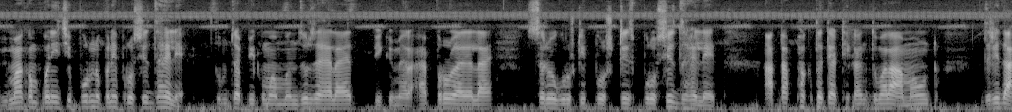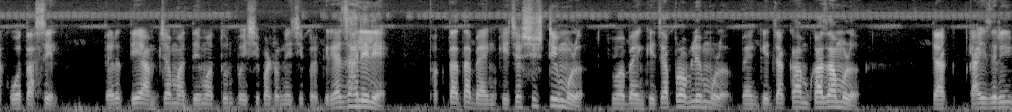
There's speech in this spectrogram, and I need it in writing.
विमा कंपनीची पूर्णपणे प्रोसेस झालेली आहे. तुमचा पीक विमा मंजूर झालेला आहे पीक विम्याला ॲप्रूव्ह आलेला आहे सर्व गोष्टी प्रोस्टेस प्रोसेस झालेल्या आहेत. आता फक्त त्या ठिकाणी तुम्हाला अमाऊंट जरी दाखवत असेल तर ते आमच्या माध्यमातून पैसे पाठवण्याची प्रक्रिया झालेली आहे. फक्त आता बँकेच्या सिस्टीममुळं किंवा बँकेच्या प्रॉब्लेममुळं बँकेच्या कामकाजामुळं त्या काही जरी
